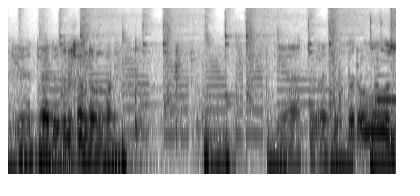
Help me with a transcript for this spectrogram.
Diaduk-aduk terus teman-teman diaduk-aduk terus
